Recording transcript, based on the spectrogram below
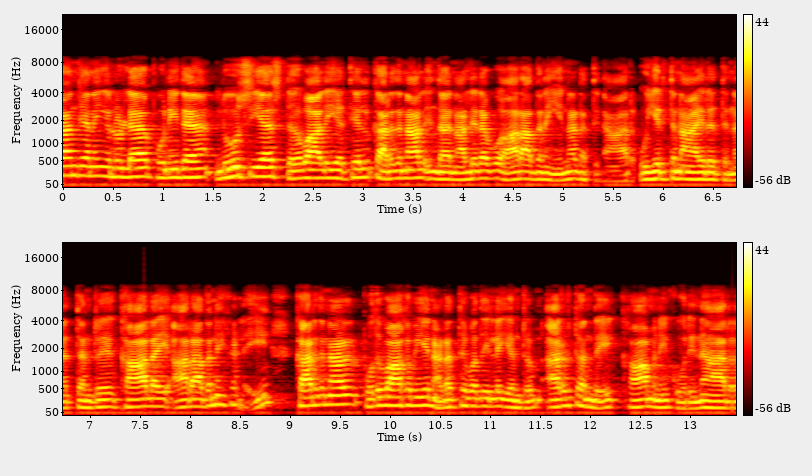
கோட்டாஞ்சனையில் உள்ள புனித லூசியஸ் தேவாலயத்தில் கருதினால் இந்த நள்ளிரவு ஆராதனையை நடத்தினார். உயிர்த்த ஞாயிறு தினத்தன்று காலை ஆராதனைகளை கருதினால் பொதுவாகவே நடத்துவதில்லை என்றும் அருள்தந்தை காமினி கூறினார்.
